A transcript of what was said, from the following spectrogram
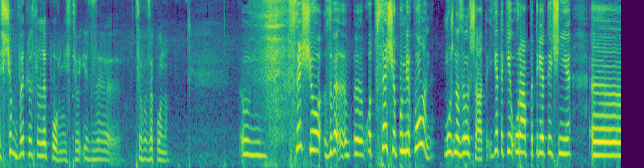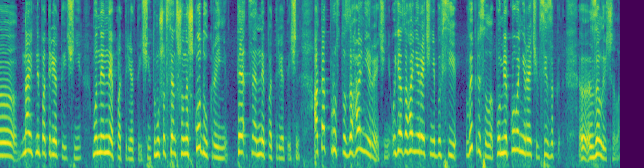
Що б викреслили повністю із е, цього закону? все, що е, е, от все, що помірковане, можна залишати. Є такі ура патріотичні, е, навіть не патріотичні, вони не патріотичні, тому що все, що на шкоду Україні, це не патріотичне. А так просто загальні речення. О, я загальні речення би всі викреслила, помірковані речі всі е, залишила.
